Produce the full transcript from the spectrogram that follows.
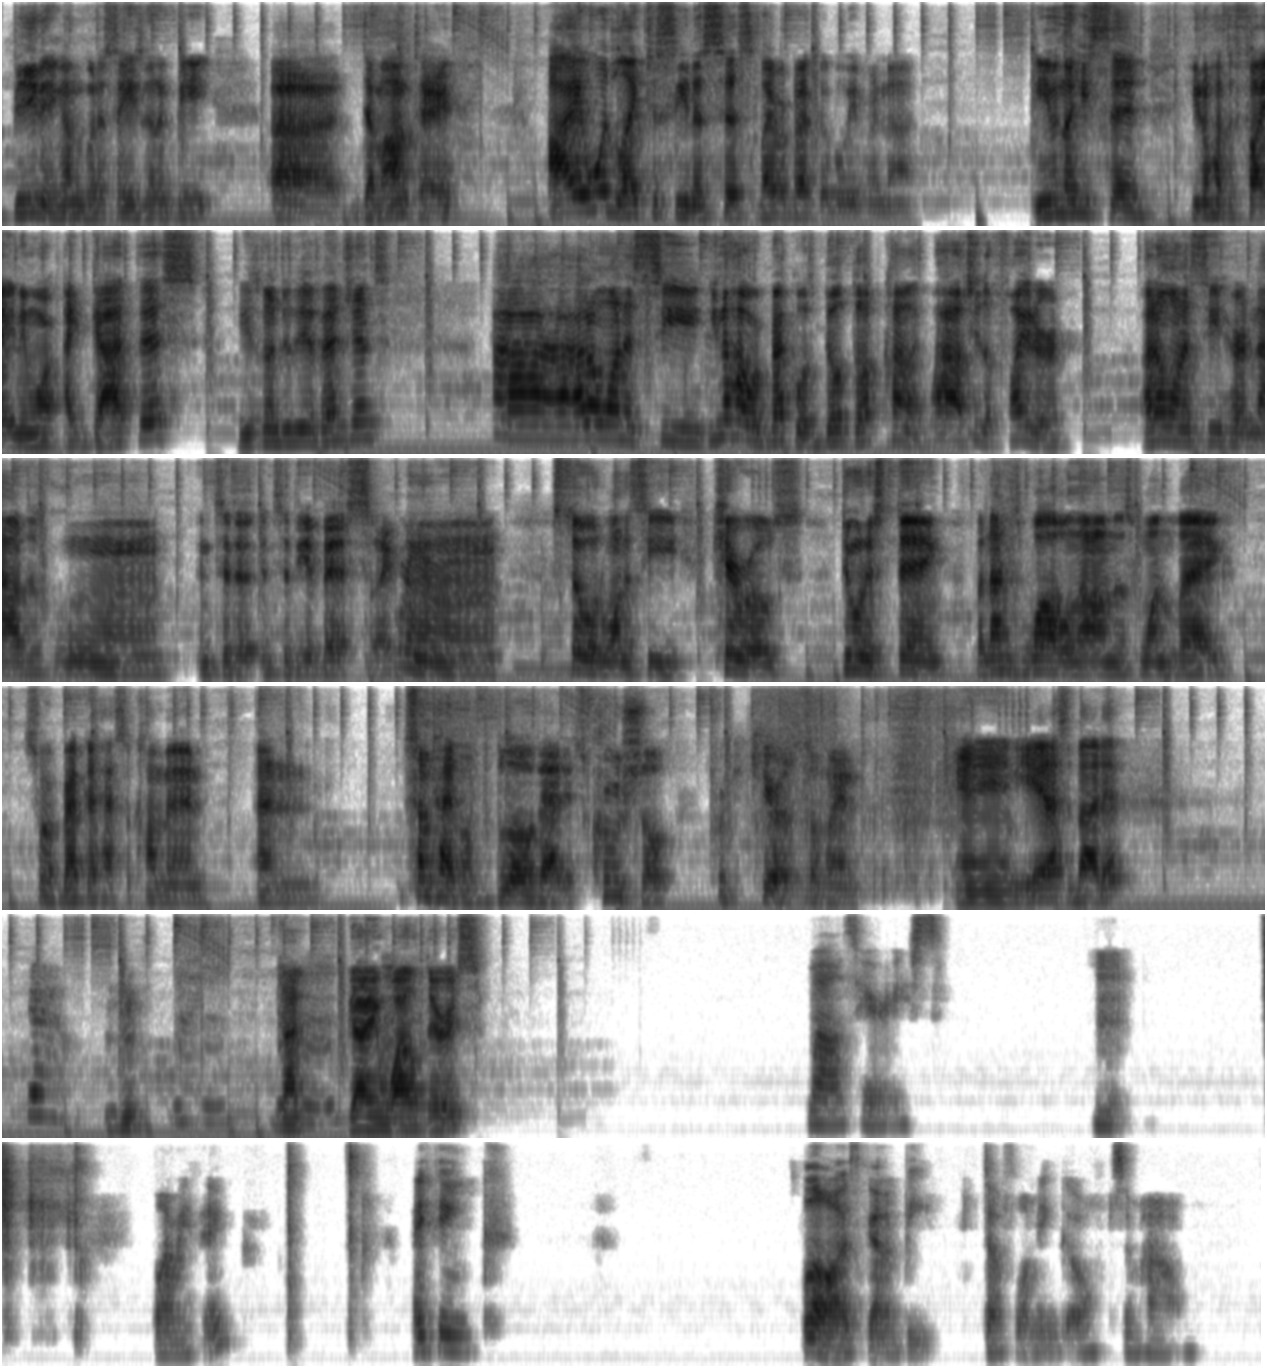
beating, I'm gonna say he's gonna beat uh, Diamante. I would like to see an assist by Rebecca, believe it or not. Even though he said, you don't have to fight anymore, I got this. He's gonna do the vengeance. Uh, I don't want to see. You know how Rebecca was built up, kind of like, wow, she's a fighter. I don't want to see her now just mm, into the into the abyss. Like, mm. still would want to see Kyros doing his thing, but now he's wobbling on this one leg. So Rebecca has to come in and some type of blow that is crucial for Kyros to win. And yeah, that's about it. Yeah. hmm Mm-hmm. Got Mhm. got any wild Mhm. theories? Wild theories. Hmm. Let me think. I think Law is gonna beat the Flamingo somehow.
